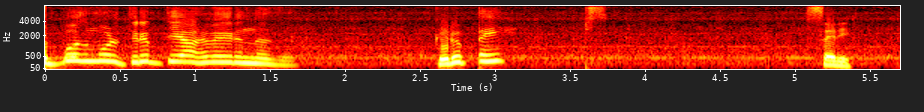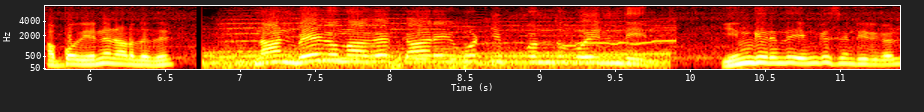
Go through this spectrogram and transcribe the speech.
எப்போதும் போல் திருப்தியாகவே இருந்தது. திருப்தி? சரி அப்போது என்ன நடந்தது? நான் வேகமாக காரை ஓட்டி கொண்டு போயிருந்தேன். எங்கிருந்து எங்கு சென்றீர்கள்?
